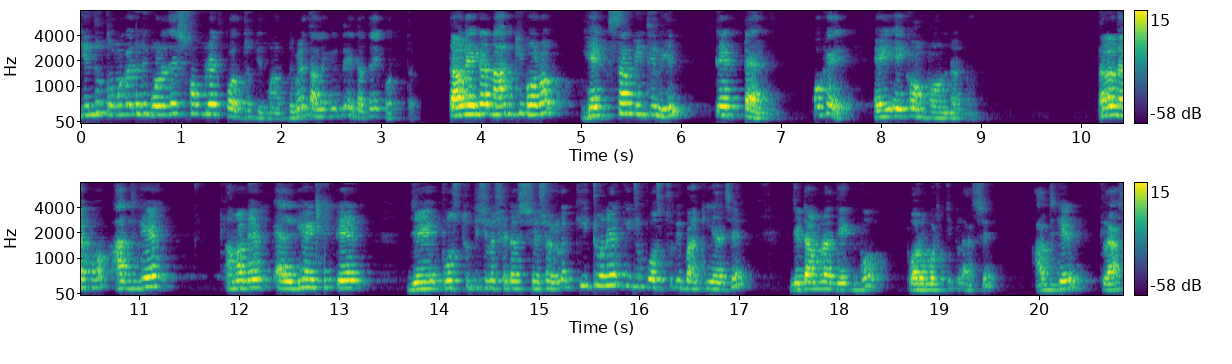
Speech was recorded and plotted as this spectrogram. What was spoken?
কিন্তু তোমাকে যদি বলে দেয় সমলেট পদ্ধতির মাধ্যমে, তাহলে কিন্তু এটাতেই করতে হবে। তাহলে এটার নাম কি বলো? হেক্সামিথিলিন টেট্টাইন ওকে এই এই কম্পাউন্ডটার নাম। তাহলে দেখো, আজকে আমাদের অ্যালডিহাইডের যে প্রস্তুতি ছিল সেটা শেষ হয়ে গেল। কিটোনের কিছু প্রস্তুতি বাকি আছে, যেটা আমরা দেখব পরবর্তী ক্লাসে আজকের ক্লাস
